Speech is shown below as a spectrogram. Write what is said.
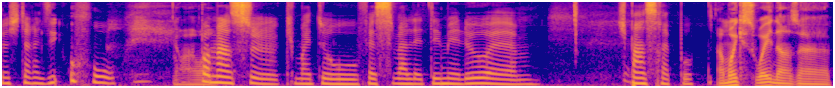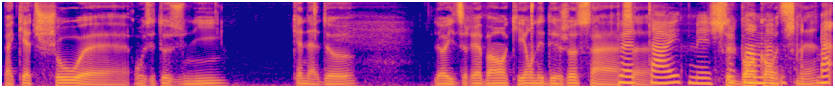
Là, je t'aurais dit, oh, oh pas mal sûr qu'ils vont être au festival d'été, mais là, euh, je penserais pas. À moins qu'il soit dans un paquet de shows euh, aux États-Unis, Canada. Là, il dirait, bon, OK, on est déjà ça, Peut-être, mais je sur le bon continent. Ben,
